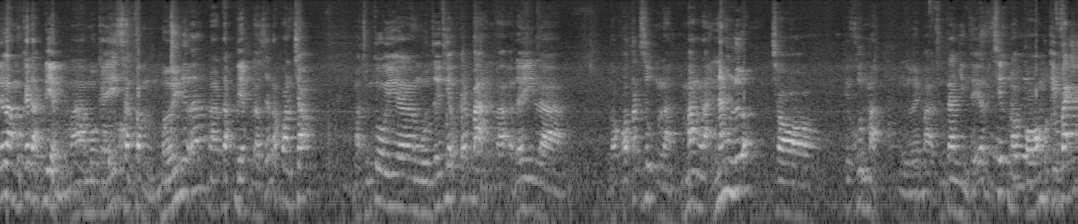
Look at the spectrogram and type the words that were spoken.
Tức là một cái đặc điểm mà một cái sản phẩm mới nữa là đặc biệt là rất là quan trọng mà chúng tôi à, muốn giới thiệu các bạn và ở đây là nó có tác dụng là mang lại năng lượng cho cái khuôn mặt người mà chúng ta nhìn thấy ở trước nó có một cái vạch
